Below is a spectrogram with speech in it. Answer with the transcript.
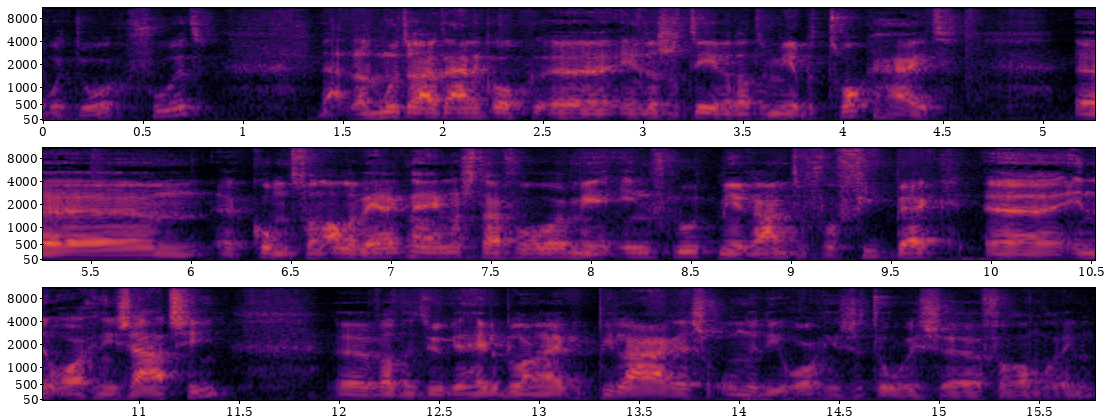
wordt doorgevoerd. Nou, dat moet er uiteindelijk ook in resulteren dat er meer betrokkenheid komt van alle werknemers daarvoor, meer invloed, meer ruimte voor feedback in de organisatie. Wat natuurlijk een hele belangrijke pilaar is onder die organisatorische verandering.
